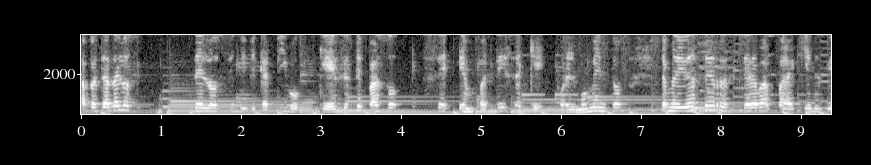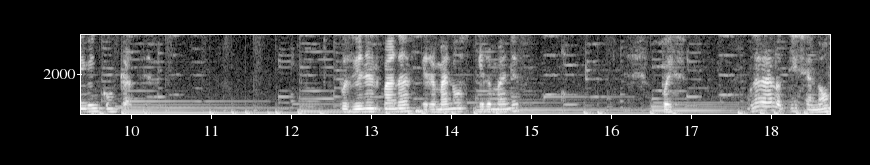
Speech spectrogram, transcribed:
A pesar de, los, de lo significativo que es este paso, se enfatiza que, por el momento, La medida se reserva para quienes viven con cáncer. Pues bien, hermanas, hermanos, hermanes, pues una gran noticia, ¿no?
